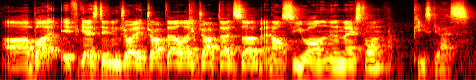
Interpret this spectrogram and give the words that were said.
Uh, but if you guys did enjoy, drop that like, drop that sub, and I'll see you all in the next one. Peace, guys.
